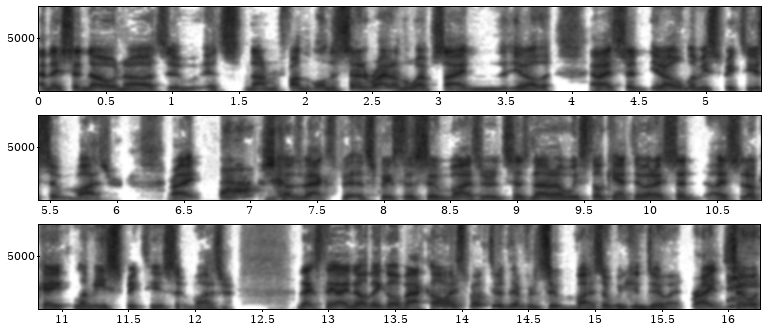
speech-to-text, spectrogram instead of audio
And they said no no it's it's non-refundable. And it said it right on the website and you know and i said you know let me speak to your supervisor right? Uh-huh. she comes back sp- speaks to the supervisor and says no no we still can't do it. I said i said okay let me speak to your supervisor. Next thing i know they go back oh i spoke to a different supervisor. We can do it right? So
